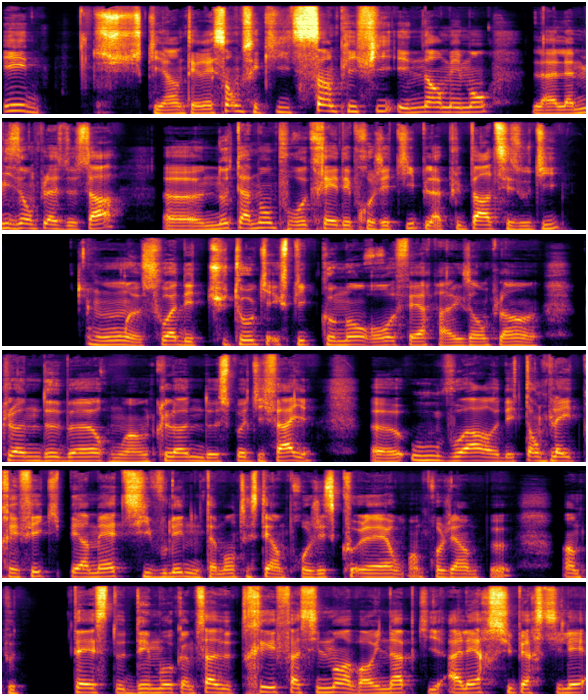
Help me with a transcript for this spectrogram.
et ce qui est intéressant, c'est qu'il simplifie énormément la, mise en place de ça, euh, notamment pour recréer des projets types. La plupart de ces outils ont euh, soit des tutos qui expliquent comment refaire par exemple un clone de Beurre ou un clone de Spotify, euh, ou voir des templates préfets qui permettent, si vous voulez notamment tester un projet scolaire ou un projet un peu test, démo comme ça, de très facilement avoir une app qui a l'air super stylée,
